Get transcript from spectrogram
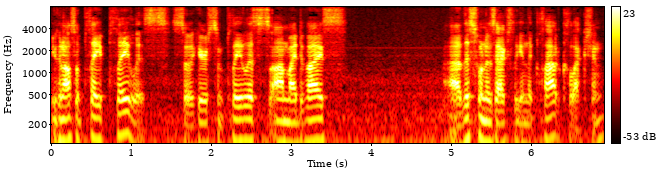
You can also play playlists. So here's some playlists on my device. Uh, this one is actually in the cloud collection.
